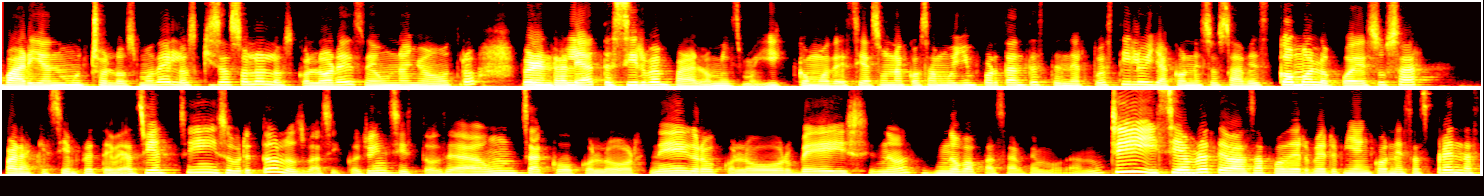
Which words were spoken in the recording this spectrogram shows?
varían mucho los modelos, quizás solo los colores de un año a otro, pero en realidad te sirven para lo mismo. Y como decías, una cosa muy importante es tener tu estilo y ya con eso sabes cómo lo puedes usar para que siempre te veas bien. Sí, sobre todo los básicos, yo insisto, o sea, un saco color negro, color beige, ¿no? No va a pasar de moda, ¿no? Sí, y siempre te vas a poder ver bien con esas prendas.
